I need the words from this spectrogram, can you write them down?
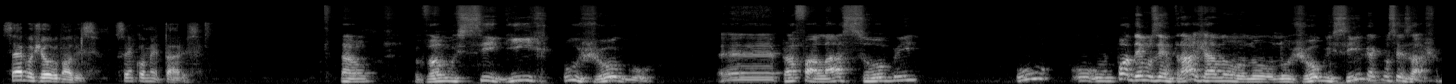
Segue o jogo, Maurício. Sem comentários. Então, vamos seguir o jogo é, para falar sobre o, o, o, Podemos entrar já no, no, no, jogo em si? O que, é que vocês acham?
